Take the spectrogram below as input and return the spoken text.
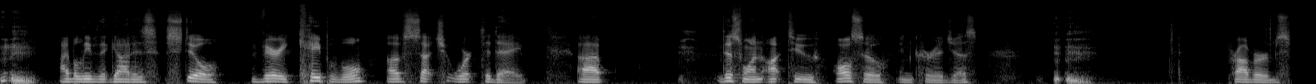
I believe that God is still very capable of such work today. Uh, this one ought to also encourage us. Proverbs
